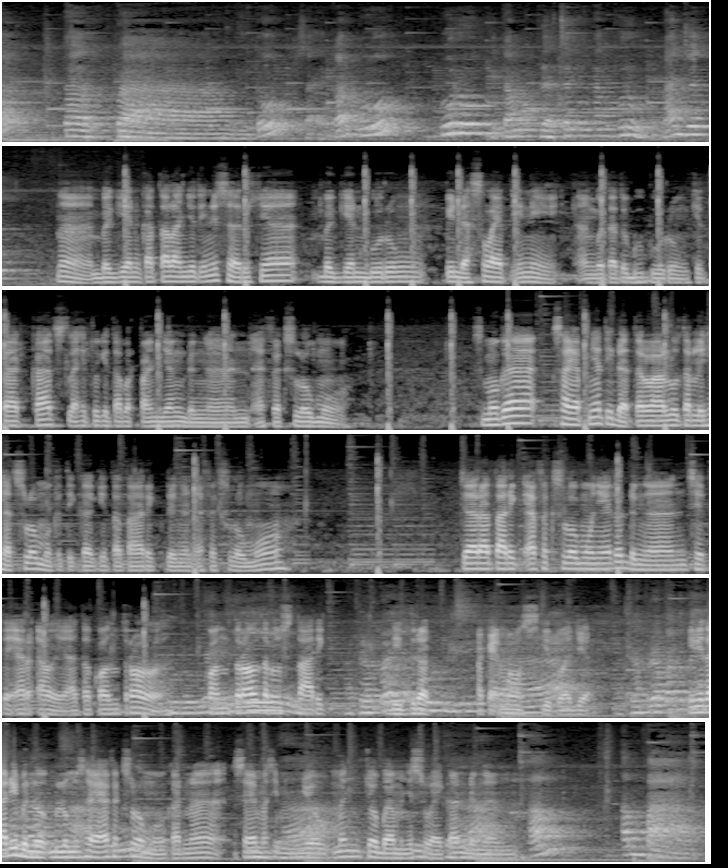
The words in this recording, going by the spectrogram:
terbang. Itu seekor bu burung. Kita mau belajar tentang burung. Lanjut. Nah, bagian kata lanjut ini seharusnya bagian burung pindah slide ini, anggota tubuh burung. Kita cut, setelah itu kita perpanjang dengan efek slow-mo. Semoga sayapnya tidak terlalu terlihat slow-mo ketika kita tarik dengan efek slow-mo. Cara tarik efek slow-mo-nya itu dengan CTRL ya atau kontrol. Kontrol terus tarik di drag pakai mouse gitu aja. Ini tadi belum saya efek slow-mo karena saya masih mencoba menyesuaikan dengan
